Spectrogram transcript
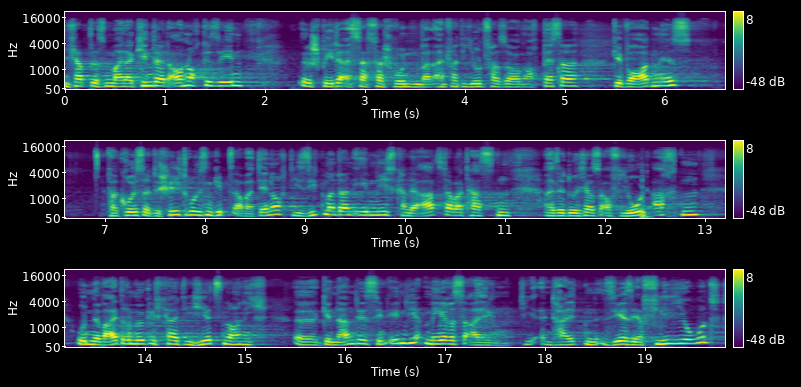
Ich habe das in meiner Kindheit auch noch gesehen. Äh, später ist das verschwunden, weil einfach die Jodversorgung auch besser geworden ist. Vergrößerte Schilddrüsen gibt es aber dennoch, die sieht man dann eben nicht, kann der Arzt aber tasten, also durchaus auf Jod achten. Und eine weitere Möglichkeit, die hier jetzt noch nicht äh, genannt ist, sind eben die Meeresalgen. Die enthalten sehr, sehr viel Jod.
